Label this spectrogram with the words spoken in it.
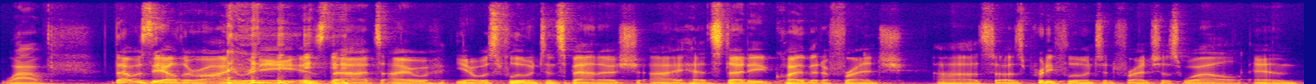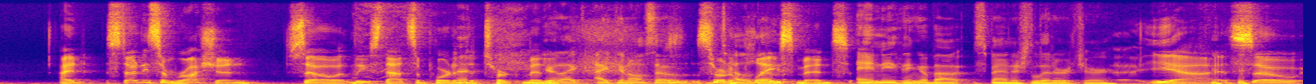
Wow. That was the other irony is that I, you know, was fluent in Spanish. I had studied quite a bit of French, uh, so I was pretty fluent in French as well. And I studied some Russian, so at least that supported the Turkmen You're like, I can also sort of placement. anything about Spanish literature. Uh, yeah, so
